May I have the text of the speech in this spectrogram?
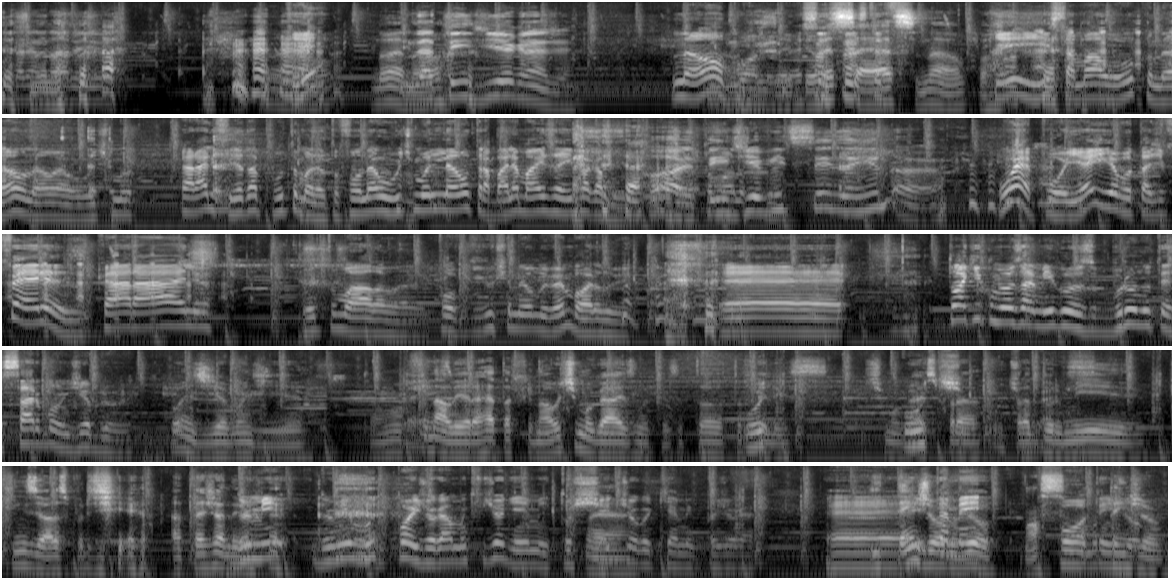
Olha o calendário aí. Quê? Não é Ainda não. tem dia, grande. Não, pô, amigo. É tem um excesso, não, pô. Que isso, tá maluco? Não, não, é o último. Caralho, filha da puta, mano. Eu tô falando é o último, ele não. Trabalha mais aí, vagabundo. Olha, tem dia cu. 26 ainda. Ué, pô, e aí? Eu vou estar de férias? Caralho. Muito mala, mano. Pô, por que que eu chamei o Luiz? Vai embora, Luiz. É. Tô aqui com meus amigos Bruno Tessaro. Bom dia, Bruno. Bom dia, bom dia. Então, finaleira, reta final. Último gás, Lucas. Eu tô, tô feliz. Último gás Último- pra, último pra gás. dormir 15 horas por dia. Até janeiro. Dormi, dormi muito, pô, e jogar muito videogame. Tô cheio É. de jogo aqui, amigo, pra jogar. É, E tem jogo, também- viu? Nossa, Pô, tem tem, jogo. jogo.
